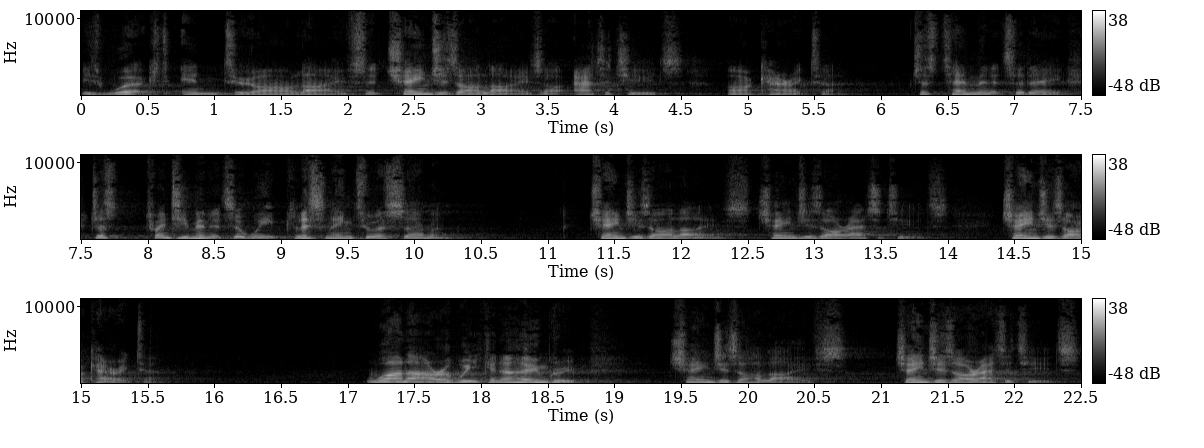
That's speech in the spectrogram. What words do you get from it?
is worked into our lives. It changes our lives, our attitudes, our character. Just 10 minutes a day, just 20 minutes a week listening to a sermon changes our lives, changes our attitudes, changes our character. One hour a week in a home group changes our lives, changes our attitudes,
